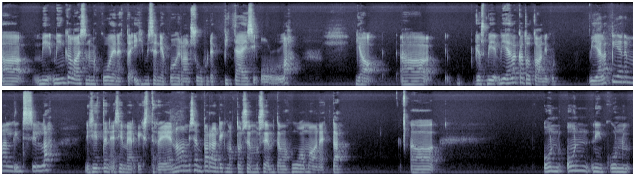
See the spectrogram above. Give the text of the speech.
uh, minkälaisena mä koen, että ihmisen ja koiran suhde pitäisi olla. Ja uh, jos vielä katsotaan niin vielä pienemmän linssillä, niin sitten esimerkiksi treenaamisen paradigmat on semmoisia, mitä mä huomaan, että uh, on, on niin kuin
